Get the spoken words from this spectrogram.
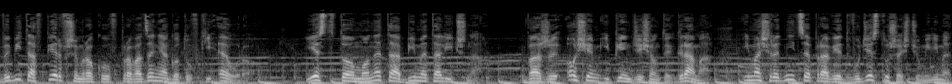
wybita w pierwszym roku wprowadzenia gotówki euro. Jest to moneta bimetaliczna, waży 8,5 grama i ma średnicę prawie 26 mm.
